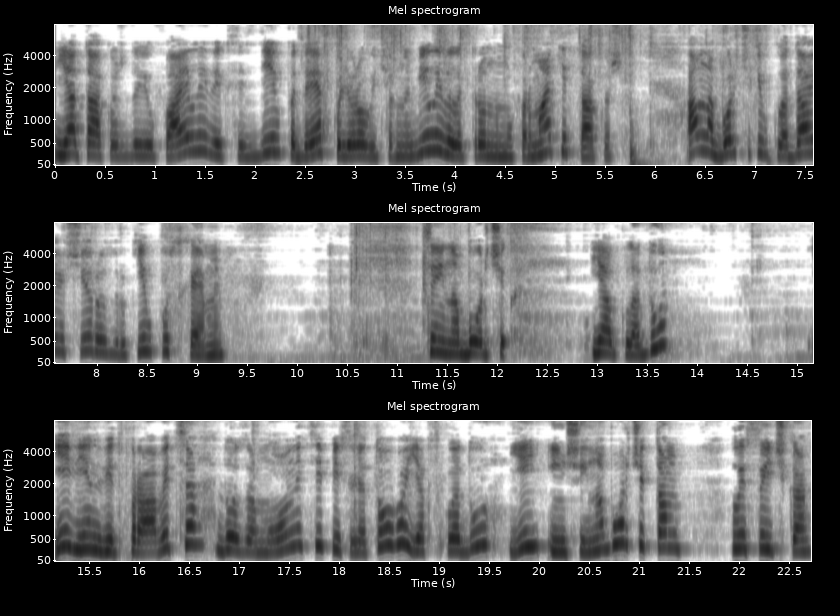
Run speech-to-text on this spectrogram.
я також даю файли в XSD, в PDF, кольоровий чорно-білий в електронному форматі також. А в наборчики вкладаю ще роздруківку схеми. Цей наборчик я вкладу, і він відправиться до замовниці після того, як складу їй інший наборчик. Там лисичка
